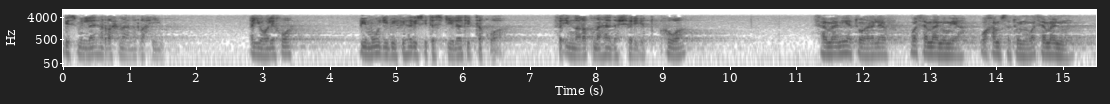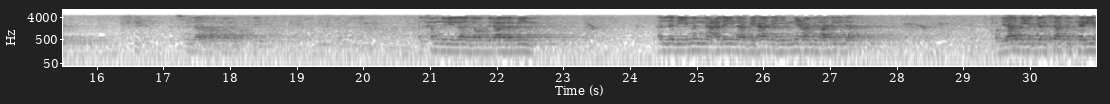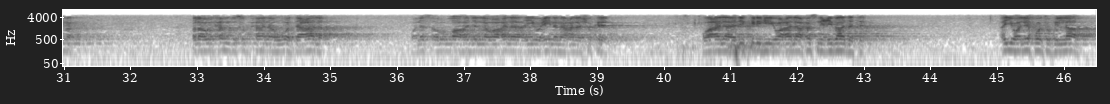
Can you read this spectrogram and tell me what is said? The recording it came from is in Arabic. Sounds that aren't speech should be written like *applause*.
بسم الله الرحمن الرحيم. أيها الإخوة بموجب فهرس تسجيلات التقوى فإن رقم هذا الشريط هو ثمانية آلاف وثمانمائة وخمسة وثمانون بسم الله الرحمن الرحيم. الحمد لله رب العالمين الذي من علينا بهذه النعم العديدة وبهذه الجلسات الكريمة فله الحمد سبحانه وتعالى ونسأل الله جل وعلا أن يعيننا على شكره وعلى ذكره وعلى حسن عبادته. أيها الإخوة في الله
